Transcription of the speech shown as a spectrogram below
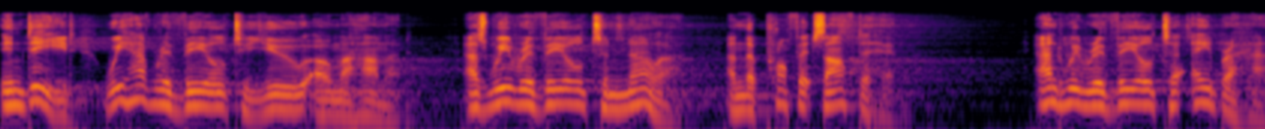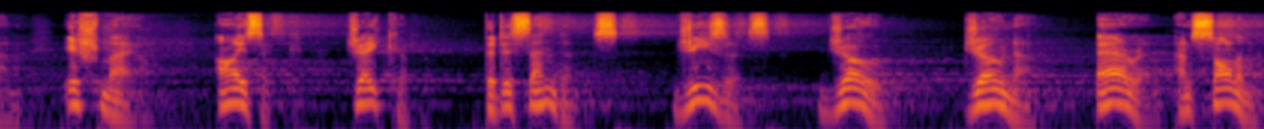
Indeed, we have revealed to you, O Muhammad, as we revealed to Noah and the prophets after him. And we revealed to Abraham, Ishmael, Isaac, Jacob, the descendants, Jesus, Job, Jonah, Aaron, and Solomon.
